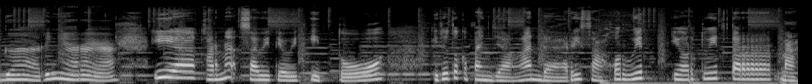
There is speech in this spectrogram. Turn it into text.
garing ya Ra ya. Iya karena sawit-yawit itu itu tuh kepanjangan dari sahur with your Twitter. Nah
